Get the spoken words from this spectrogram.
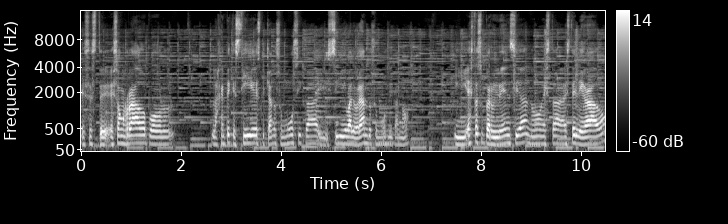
es, este, es honrado por la gente que sigue escuchando su música y sigue valorando su música, ¿no? Y esta supervivencia, ¿no? Esta, este legado,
